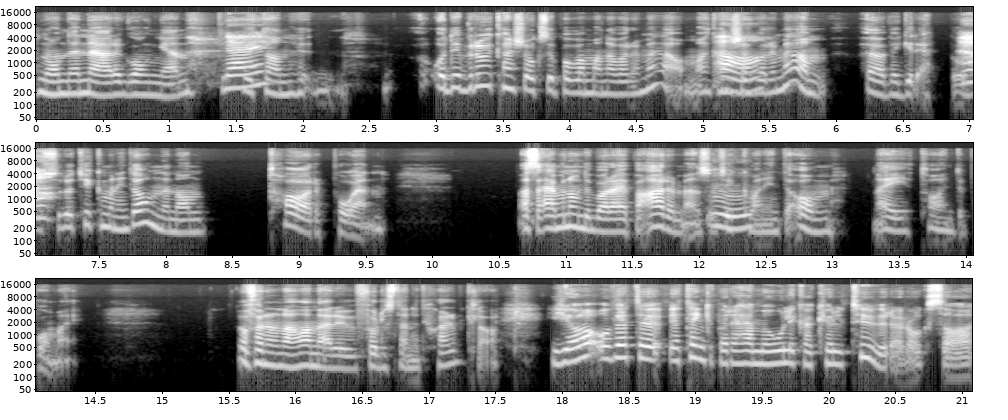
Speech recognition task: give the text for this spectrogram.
någon är närgången. nej, Utan, och det beror kanske också på vad man har varit med om. Man kanske Ja. har varit med om övergrepp. Och. Så då tycker man inte om när någon tar på en. Alltså även om det bara är på armen så Mm. tycker man inte om, nej, ta inte på mig. Och för någon annan är det fullständigt självklart. Ja, och vet du, jag tänker på det här med olika kulturer också.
